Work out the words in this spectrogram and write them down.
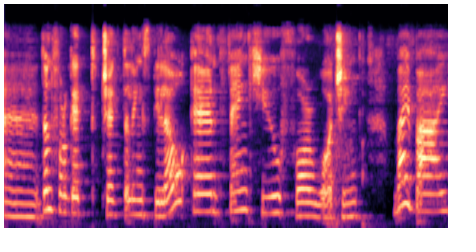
Uh, don't forget to check the links below and thank you for watching. Bye bye.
